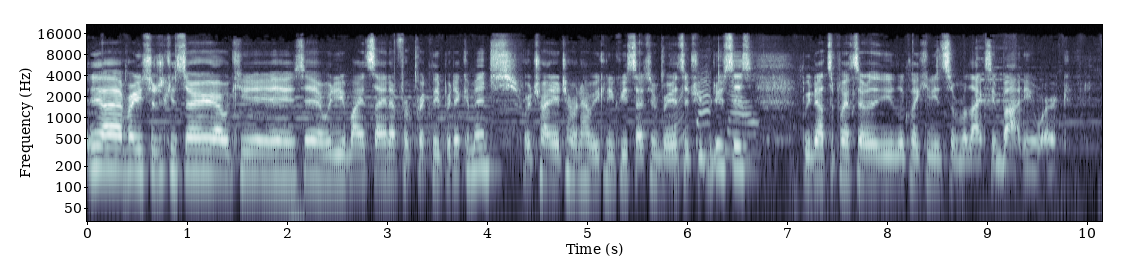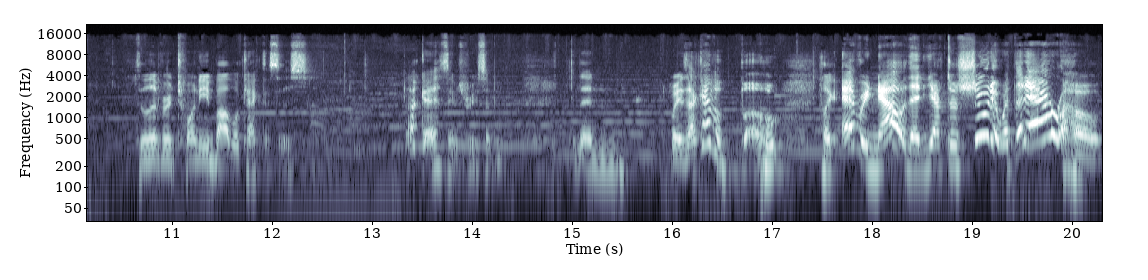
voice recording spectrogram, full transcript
Yeah, I have research concern. I would say, would you mind signing up for Prickly Predicament? We're trying to determine how we can increase types of various the tree produces. We not to plant something you look like you need some relaxing botany work. Deliver 20 bobble cactuses. Okay, seems pretty simple. And then, wait, does that guy have a bow? Like every now and then you have to shoot it with an arrow.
